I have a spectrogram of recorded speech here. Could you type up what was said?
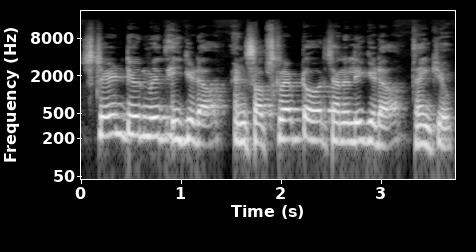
Stay in tune with Ekeeda and subscribe to our channel Ekeeda. Thank you.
